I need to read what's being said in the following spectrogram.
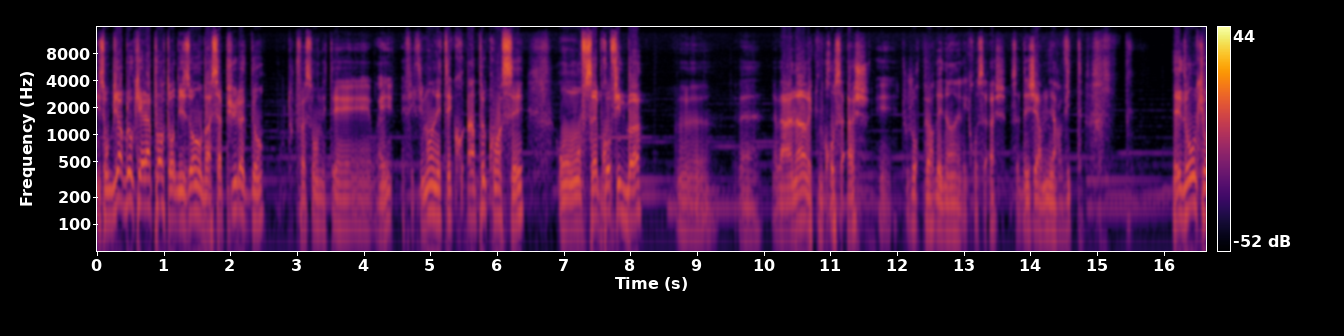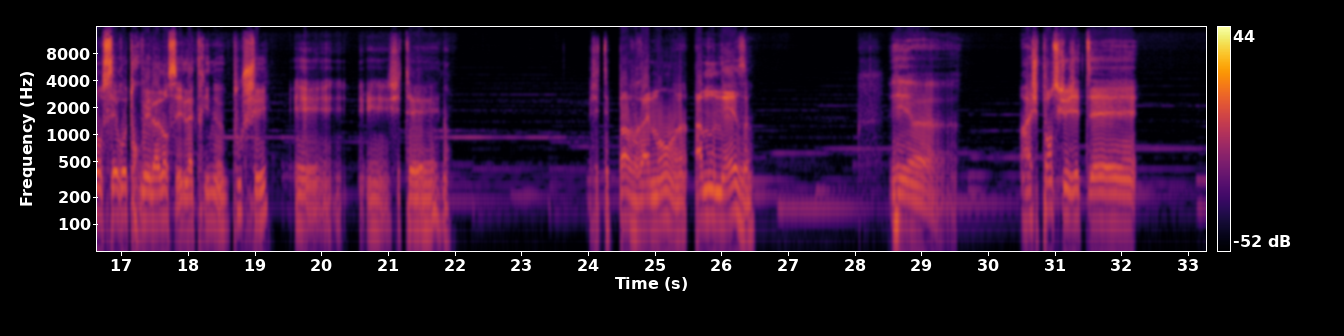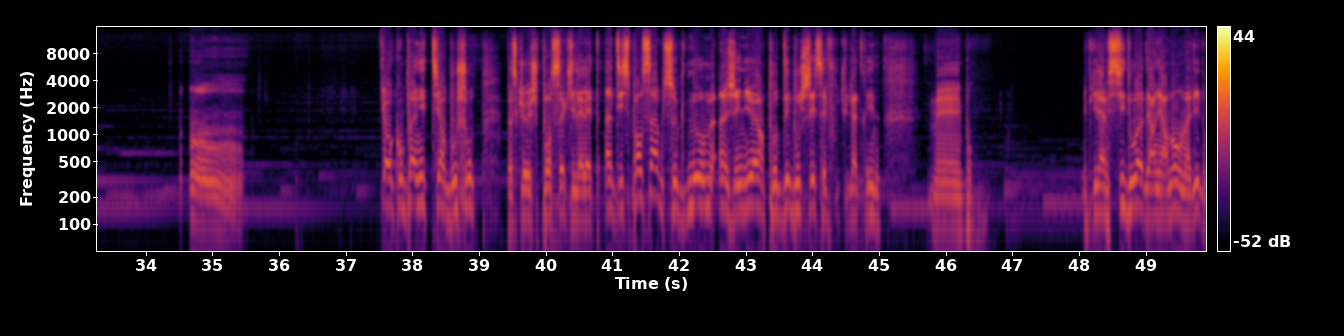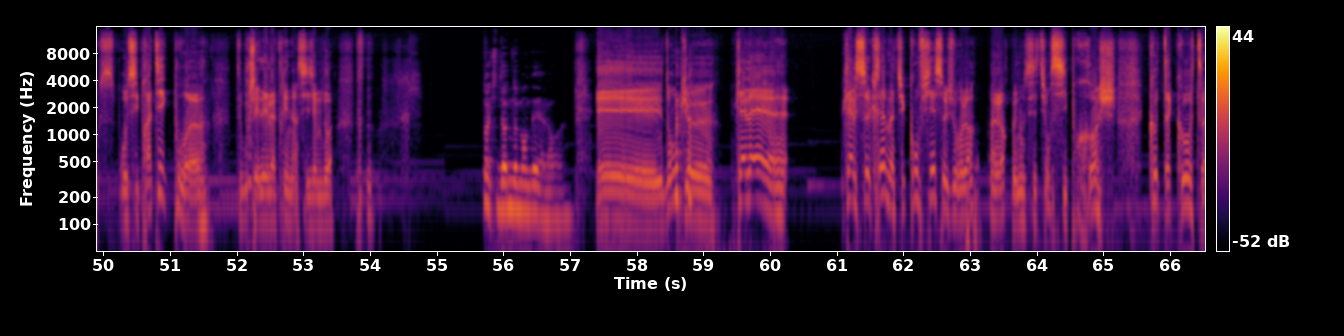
ils ont bien bloqué la porte en disant bah ça pue là-dedans. De toute façon, on était, oui, effectivement, on était un peu coincés. On faisait profil bas. Euh, il y avait un nain avec une grosse hache et toujours peur des nains et les grosses haches. Ça dégénère vite. Et donc, on s'est retrouvé là dans ces latrines bouchées et j'étais non. J'étais pas vraiment euh, à mon aise. Et euh, je pense que j'étais en en compagnie de tire-bouchon parce que je pensais qu'il allait être indispensable ce gnome ingénieur pour déboucher ces foutues latrines. Mais bon. Et puis il a six doigts dernièrement, on m'a dit, donc c'est aussi pratique pour euh, déboucher des latrines, un sixième doigt. Toi qui dois me demander, alors. euh. Et donc, euh, quel est. Quel secret m'as-tu confié ce jour-là, alors que nous étions si proches, côte à côte?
